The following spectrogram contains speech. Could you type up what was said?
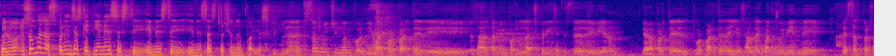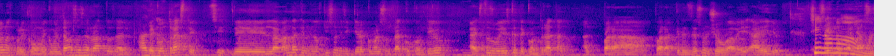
Pero son de las experiencias que tienes este, en, este, en esta situación del payaso. Y pues la neta está muy chingón, por, igual por parte de, o sea, también por la experiencia que ustedes vivieron, pero aparte, por parte de ellos habla igual muy bien de, de estas personas, porque como me comentabas hace rato, o sea, el, el Adelante. contraste de la banda que no quiso ni siquiera comerse un taco contigo, a estos güeyes que te contratan a- para, para que les des un show a, a ellos. Sí, no, no. payasos.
